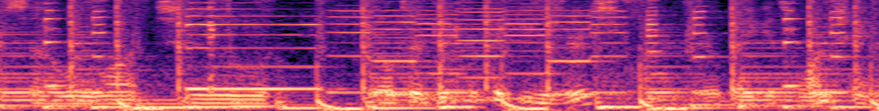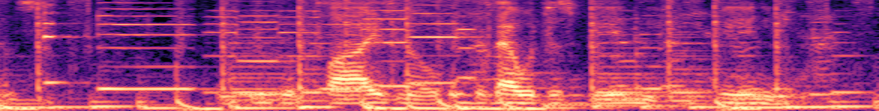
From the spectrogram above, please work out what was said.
So we want to filter duplicate users. Everybody gets one chance. Replies no, because that would just be in me, in you.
